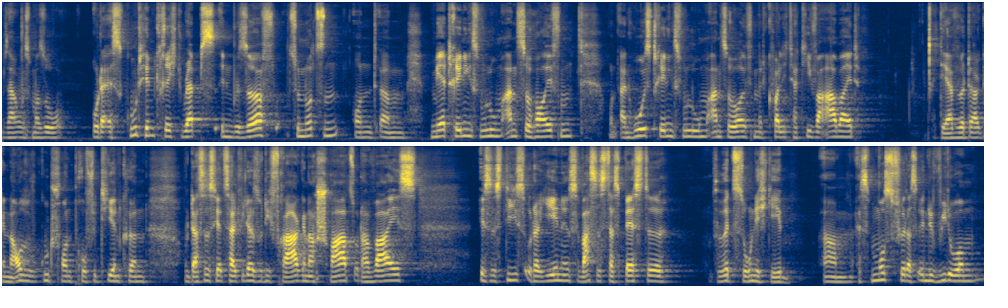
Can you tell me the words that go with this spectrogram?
sagen wir es mal so, oder es gut hinkriegt, Reps in Reserve zu nutzen und ähm, mehr Trainingsvolumen anzuhäufen und ein hohes Trainingsvolumen anzuhäufen mit qualitativer Arbeit, der wird da genauso gut von profitieren können. Und das ist jetzt halt wieder so die Frage nach Schwarz oder Weiß. Ist es dies oder jenes? Was ist das Beste? Wird es so nicht geben. Ähm, es muss für das Individuum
